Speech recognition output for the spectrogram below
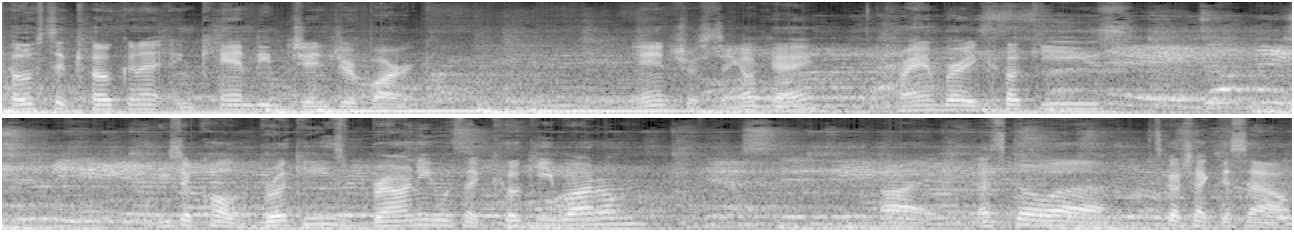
Toasted coconut and candied ginger bark. Interesting, okay. Cranberry cookies. These are called brookies, brownie with a cookie bottom. Alright, let's go uh let's go check this out.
